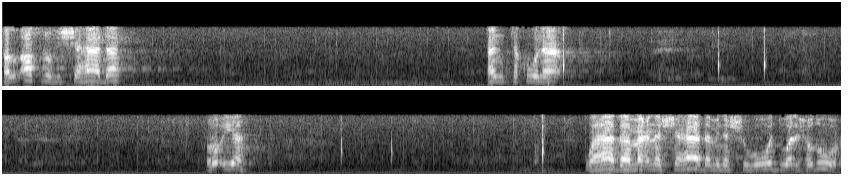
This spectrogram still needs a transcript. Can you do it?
فالأصل في الشهادة أن تكون رؤية. وهذا معنى الشهادة من الشهود والحضور.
